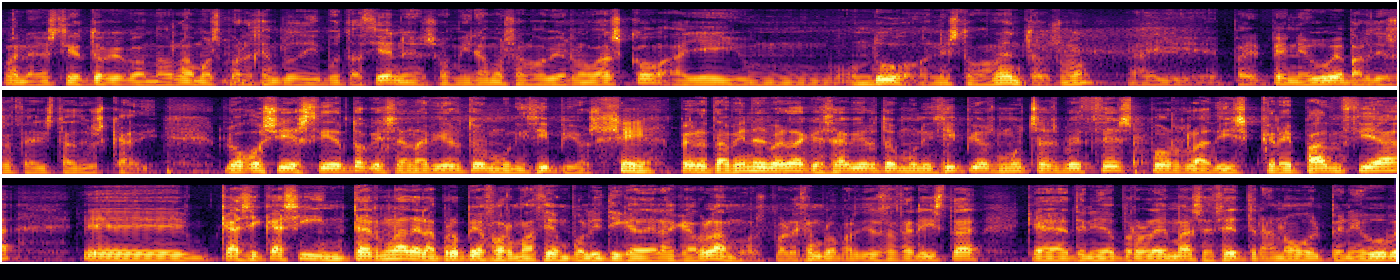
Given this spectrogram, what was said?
Bueno, es cierto que cuando hablamos, por ejemplo, de diputaciones o miramos al gobierno vasco, ahí hay un, dúo en estos momentos, ¿no? Hay PNV, Partido Socialista de Euskadi. Luego sí es cierto que se han abierto en municipios, sí. pero también es verdad que se ha abierto en municipios muchas veces por la discrepancia eh, casi casi interna de la propia formación política de la que hablamos. Por ejemplo, Partido Socialista que haya tenido problemas, etcétera, ¿no? PNV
